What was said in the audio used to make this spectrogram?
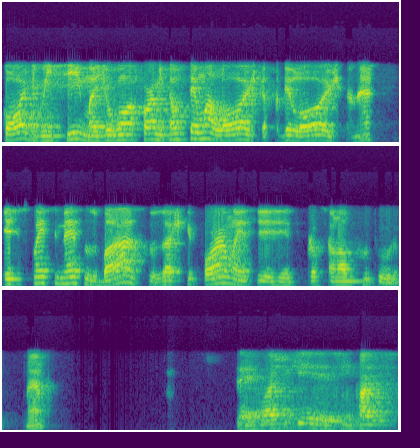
código em si, mas de alguma forma, então ter uma lógica, saber lógica, né? esses conhecimentos básicos acho que formam esse, esse profissional do futuro, né? É, eu acho que assim, faz,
